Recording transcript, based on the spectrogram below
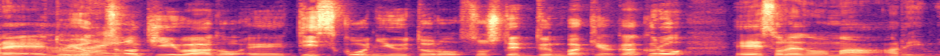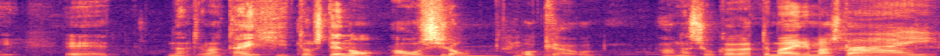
れ、えーとはい。4つのキーワード、えーディスコ、ニュートロ、そしてドゥンバキ赤黒、えーそれの、まあ、ある意味、えーなんていうの対比としての青白、おお話を伺ってまいりました。はい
